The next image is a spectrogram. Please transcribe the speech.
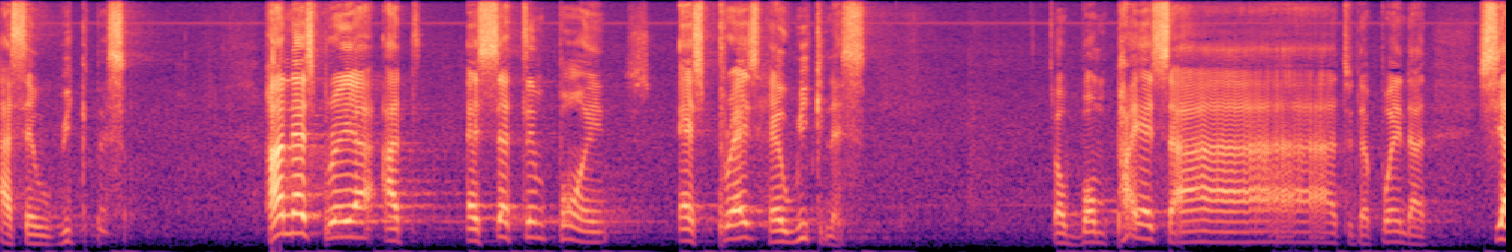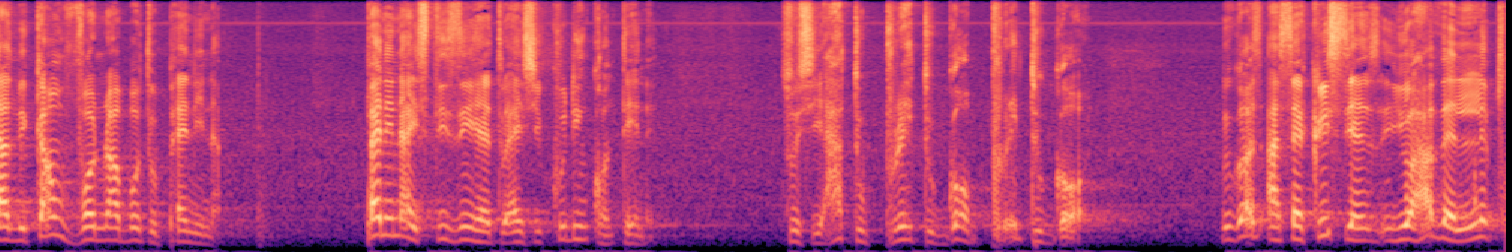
as a weak person. Hannah's prayer at a certain point expressed her weakness. Of vampire to the point that she has become vulnerable to Penina. Penina is teasing her too, and she couldn't contain it. So she had to pray to God, pray to God. Because as a Christian, you have a limit.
